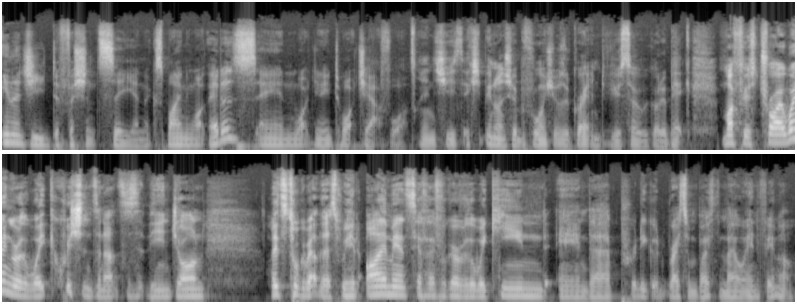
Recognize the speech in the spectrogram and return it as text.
energy deficiency and explaining what that is and what you need to watch out for. And she's actually been on the show before, and she was a great interview, so we got her back. My first try wanger of the week, questions and answers at the end, John. Let's talk about this. We had Ironman South Africa over the weekend, and a pretty good race on both the male and female.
